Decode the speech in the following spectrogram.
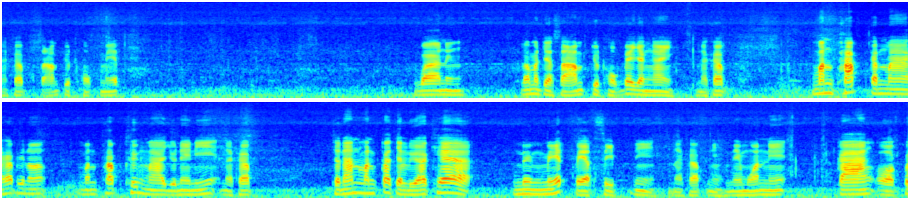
นะครับ 3.6 เมตร วาหนึ่งแล้วมันจะ 3.6 ได้ยังไงนะครับ มันพับกันมาครับพี่น้อง มันพับครึ่งมาอยู่ในนี้นะครับ ฉะนั้นมันก็จะเหลือแค่1เมตร80 นี่นะครับนี่ในม้วนนี้กลางออกไป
